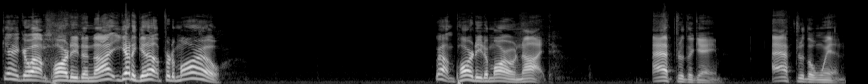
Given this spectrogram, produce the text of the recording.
Can't go out and party tonight. You got to get up for tomorrow. Go out and party tomorrow night after the game, after the win.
